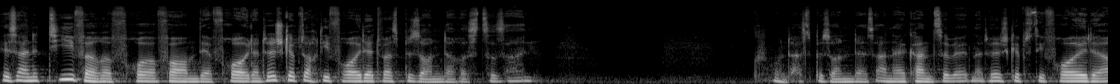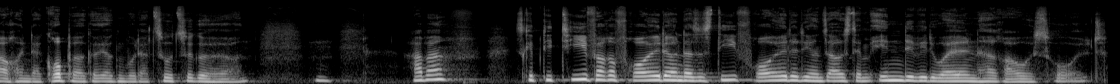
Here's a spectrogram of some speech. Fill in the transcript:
ist eine tiefere Form der Freude. Natürlich gibt es auch die Freude, etwas Besonderes zu sein und als besonders anerkannt zu werden. Natürlich gibt es die Freude, auch in der Gruppe irgendwo dazuzugehören. Aber es gibt die tiefere Freude und das ist die Freude, die uns aus dem Individuellen herausholt.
